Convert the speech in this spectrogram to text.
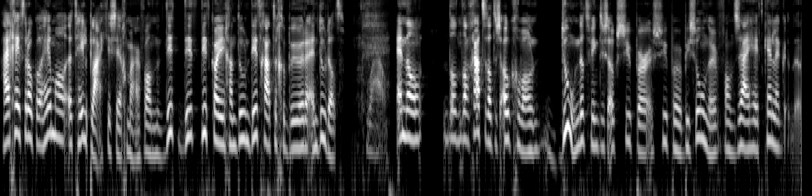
hij geeft er ook al helemaal het hele plaatje, zeg maar. Van dit, dit, dit kan je gaan doen, dit gaat er gebeuren en doe dat. Wauw. En dan, dan, dan gaat ze dat dus ook gewoon doen. Dat vind ik dus ook super, super bijzonder. Van zij heeft kennelijk eh,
